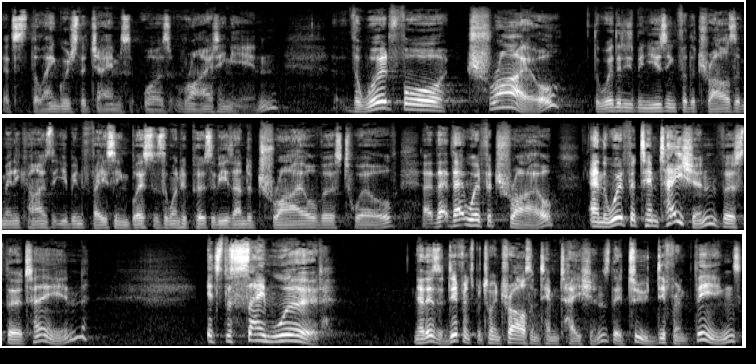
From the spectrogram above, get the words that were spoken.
that's the language that James was writing in, the word for trial, the word that he's been using for the trials of many kinds that you've been facing, blessed is the one who perseveres under trial, verse 12, uh, that, that word for trial, and the word for temptation, verse 13, it's the same word. Now, there's a difference between trials and temptations. They're two different things,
